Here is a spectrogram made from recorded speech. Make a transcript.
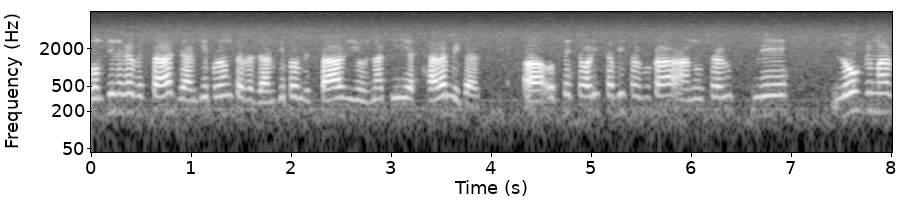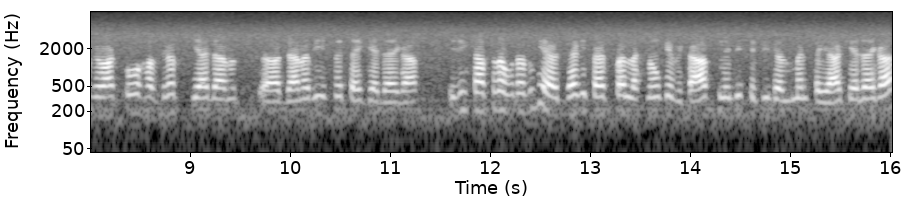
गोमती नगर विस्तार, जानकीपुरम तथा जानकीपुरम विस्तार योजना की 18 मीटर उससे चौड़ी सभी सड़कों का अनुसरण लिए लोक निर्माण विभाग को हस्तगत किया जाना जाना भी इसमें तय किया जाएगा। इसी के साथ साथ बता दूँ कि अयोध्या की तर्ज पर लखनऊ के विकास लिए भी सिटी डेवलपमेंट तैयार किया जाएगा।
